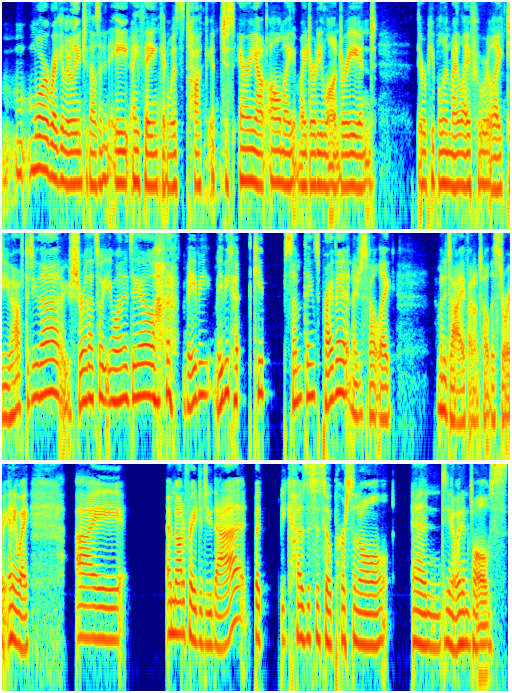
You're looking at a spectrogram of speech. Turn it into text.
more regularly in 2008, I think, and was talking, just airing out all my, my dirty laundry and, there were people in my life who were like, "Do you have to do that? Are you sure that's what you want to do? maybe, maybe keep some things private." And I just felt like I'm going to die if I don't tell this story. Anyway, I am not afraid to do that, but because this is so personal and you know it involves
